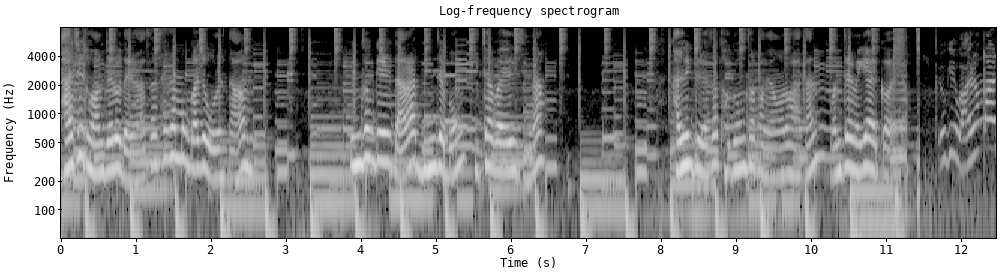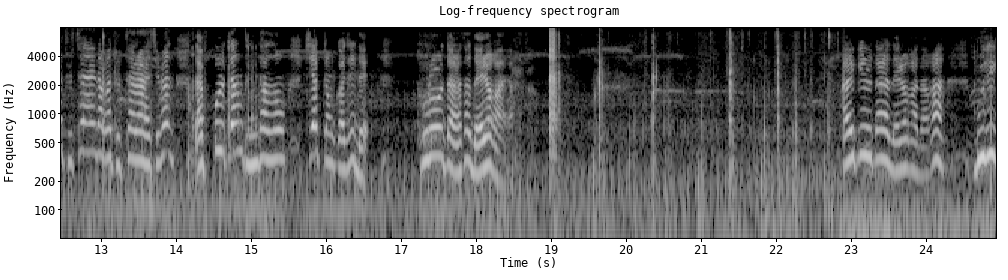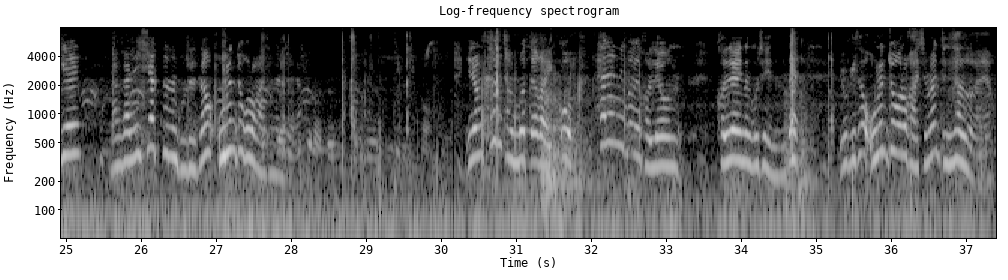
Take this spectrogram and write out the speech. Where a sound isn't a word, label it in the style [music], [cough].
다시 도암제로 내려와서 세산봉까지 오른 다음 능선길을 따라 민재봉, 기차바위를 지나 갈림길에서 덕용사 방향으로 하산 원점에게 할 거예요. 여기 와룡마을 주차장에다가 주차를 하시면 납골당 등산로 시작점까지 내, 도로를 따라서 내려가요. 알길을 따라 내려가다가 무지개 난간이 시작되는 곳에서 오른쪽으로 가시면 돼요. 이런 큰 전봇대가 있고 사장님분이 걸려온 걸려 있는 곳이 있는데 여기서 오른쪽으로 가시면 등산로예요.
